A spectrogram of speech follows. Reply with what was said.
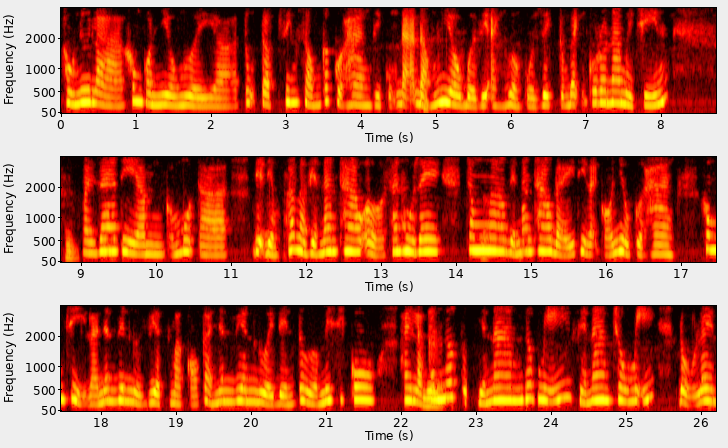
hầu như là không còn nhiều người uh, tụ tập sinh sống các cửa hàng thì cũng đã đóng nhiều bởi vì ảnh hưởng của dịch bệnh Corona 19. Ừ. Ngoài ra thì um, có một uh, địa điểm khác là Việt Nam Town ở San Jose. Trong uh, Việt Nam Town đấy thì lại có nhiều cửa hàng, không chỉ là nhân viên người Việt mà có cả nhân viên người đến từ Mexico hay là các dạ. nước từ phía Nam, nước Mỹ, phía Nam châu Mỹ đổ lên.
